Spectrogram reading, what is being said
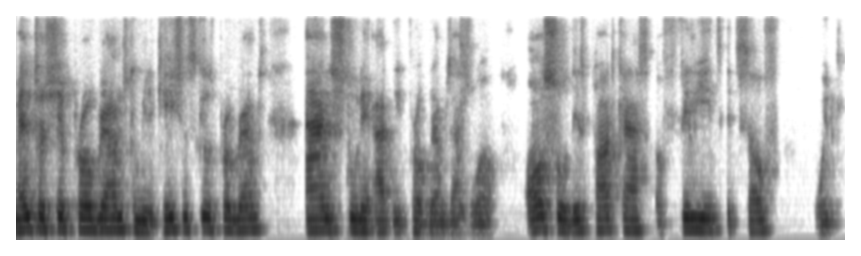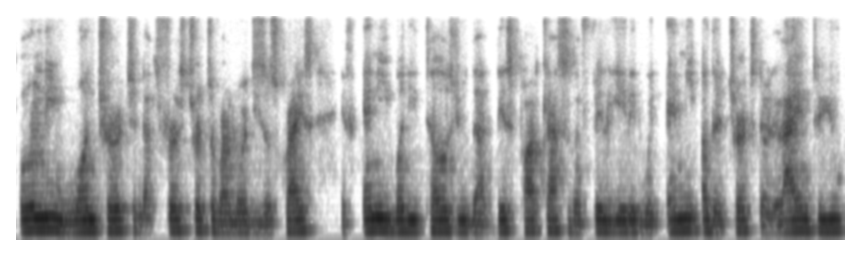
mentorship programs, communication skills programs, and student athlete programs as well. Also, this podcast affiliates itself with only one church, and that's First Church of Our Lord Jesus Christ. If anybody tells you that this podcast is affiliated with any other church, they're lying to you.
